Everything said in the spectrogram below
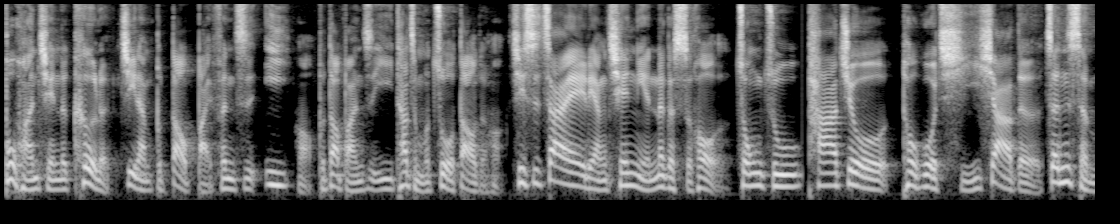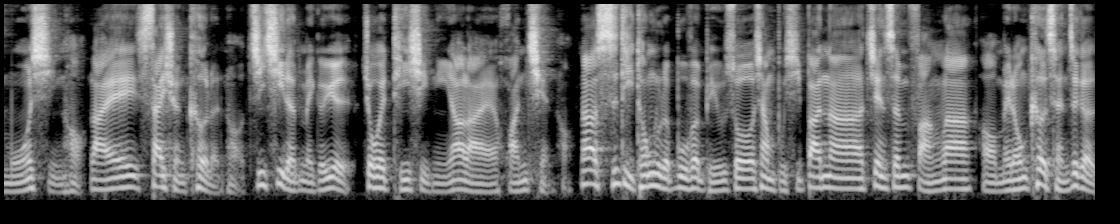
不还钱的客人既然不到百分之一哦，不到百分之一，他怎么做到的哈？其实，在两千年那个时候，中租他就透过旗下的增审模型哈来筛选客。人哦，机器人每个月就会提醒你要来还钱哦。那实体通路的部分，比如说像补习班呐、健身房啦、哦美容课程，这个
